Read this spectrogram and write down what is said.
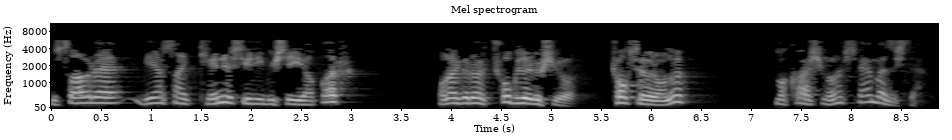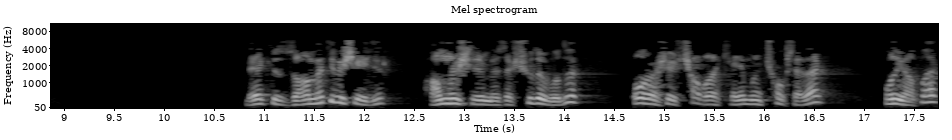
Misafire bir insan kendi sevdiği bir şeyi yapar. Ona göre çok güzel bir şey o. Çok sever onu. Ama karşı onu sevmez işte. Belki zahmetli bir şeydir. Hamur işleri mesela şudur budur. Uğraşır, çabalar, kendi bunu çok sever. Onu yapar.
